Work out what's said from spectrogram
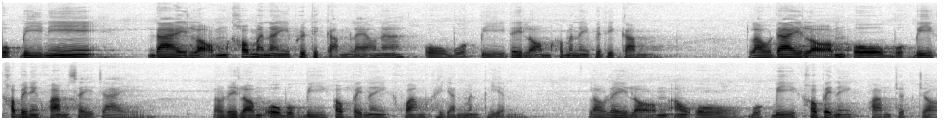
บวก B นี้ได้หลอมเข้ามาในพฤติกรรมแล้วนะ O บวก B ได้หลอมเข้ามาในพฤติกรรม เราได้หลอม O บวก B เข้าไปในความใส่ใจ เราได้หลอม O บวก B เข้าไปในความขยันมันเพียร เราได้หลอมเอา O บวก B เข้าไปในความจดจ่อ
